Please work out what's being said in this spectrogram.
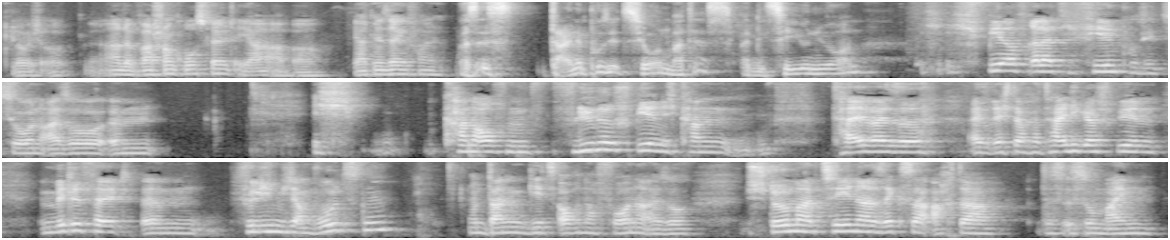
glaube ich, auch, ja, da war schon Großfeld, ja, aber der hat mir sehr gefallen. Was ist deine Position, Mattes, bei den C-Junioren? Ich, ich spiele auf relativ vielen Positionen. Also ähm, ich kann auf dem Flügel spielen, ich kann teilweise als rechter Verteidiger spielen. Im Mittelfeld ähm, fühle ich mich am wohlsten und dann geht's auch nach vorne. Also Stürmer, Zehner, Sechser, Achter, das ist so mein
